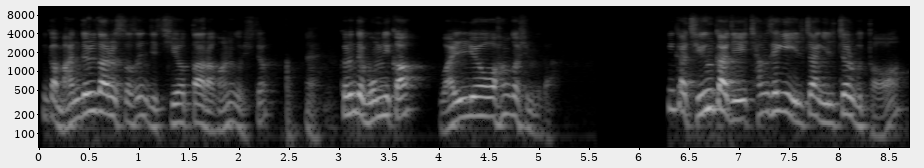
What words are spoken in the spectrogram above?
그러니까 만들다를 써서 이제 지었다라고 하는 것이죠. 네. 그런데 뭡니까? 완료한 것입니다. 그러니까 지금까지 창세기 1장 1절부터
